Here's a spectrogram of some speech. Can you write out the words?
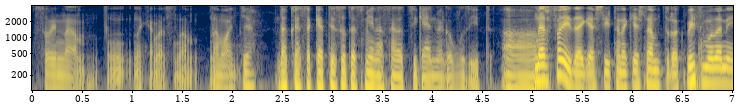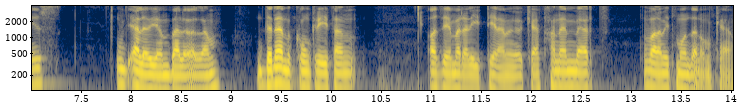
Szóval nem, nekem ez nem, nem adja. De akkor ezt a kettő szót, ezt miért használod a cigány meg a buzit? A... Mert felidegesítenek, és nem tudok mit mondani, és úgy előjön belőlem. De nem konkrétan azért, mert elítélem őket, hanem mert valamit mondanom kell.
